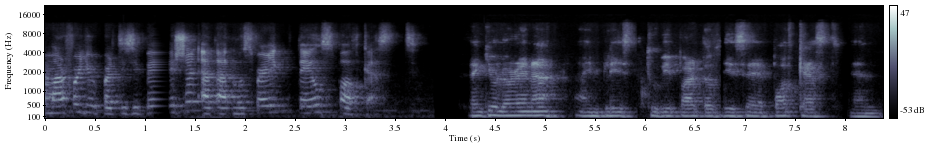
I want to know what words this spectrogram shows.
Omar, for your participation at Atmospheric Tales podcast. Thank you, Lorena. I'm pleased to be part of this uh, podcast and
